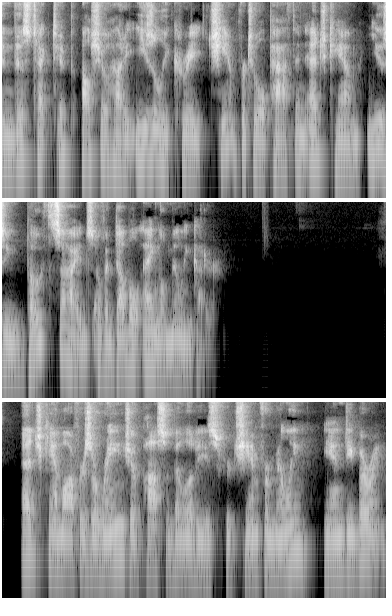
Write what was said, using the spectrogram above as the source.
In this tech tip, I'll show how to easily create chamfer toolpath in EdgeCam using both sides of a double angle milling cutter. EdgeCam offers a range of possibilities for chamfer milling and deburring.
